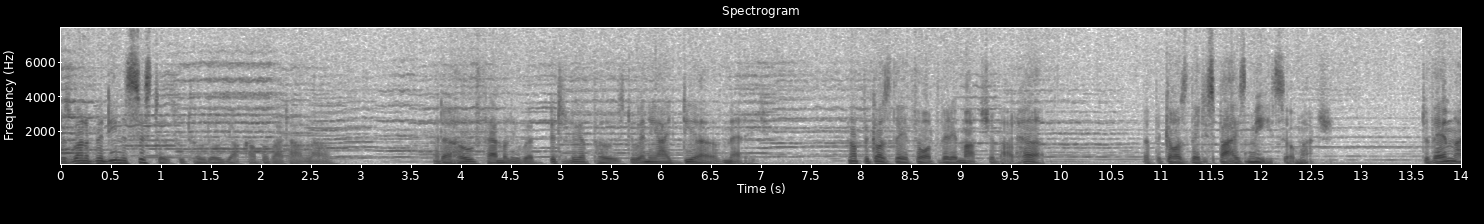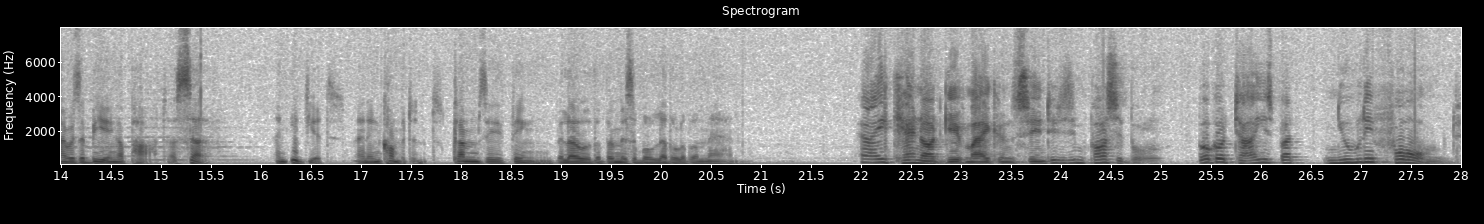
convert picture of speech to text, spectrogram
was one of Medina's sisters who told old Jacob about our love. And her whole family were bitterly opposed to any idea of marriage. Not because they thought very much about her, but because they despised me so much. To them, I was a being apart, a serf, an idiot, an incompetent, clumsy thing below the permissible level of a man. I cannot give my consent. It is impossible. Bogota is but newly formed.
